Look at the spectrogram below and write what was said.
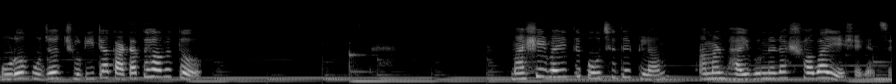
পুরো পুজোর ছুটিটা কাটাতে হবে তো। মাসির বাড়িতে পৌঁছে দেখলাম আমার ভাই বোনেরা সবাই এসে গেছে।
